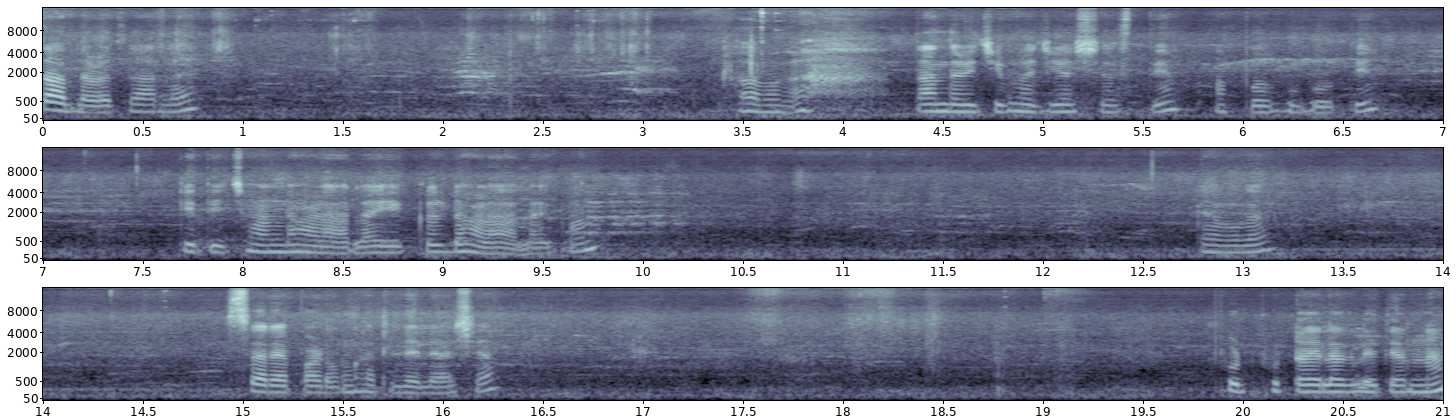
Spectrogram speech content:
तांदळाचा आला आहे हा बघा. तांदळीची भाजी अशी असते आपण उगवते. किती छान ढाळा आला एकच ढाळा आहे पण. हे बघा. सऱ्या पाडून घातलेल्या अशा. फुटफुटायला लागले त्यांना.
